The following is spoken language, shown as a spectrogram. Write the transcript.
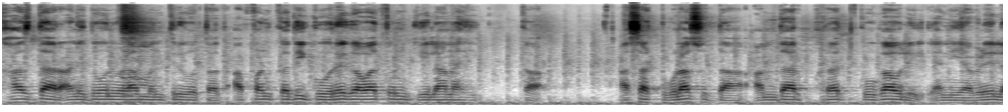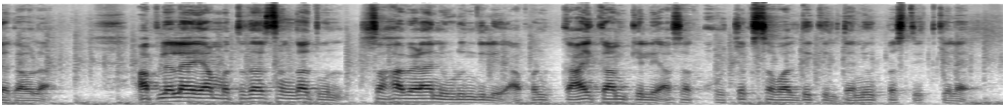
खासदार आणि दोन वेळा मंत्री होतात. आपण कधी गोरेगावातून गेला नाही का? असा टोलासुद्धा आमदार भरत गोगावले यांनी यावेळी लगावला. आपल्याला या मतदारसंघातून सहा वेळा निवडून दिले. आपण काय काम केले असा खोचक सवाल देखील त्यांनी उपस्थित केला आहे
